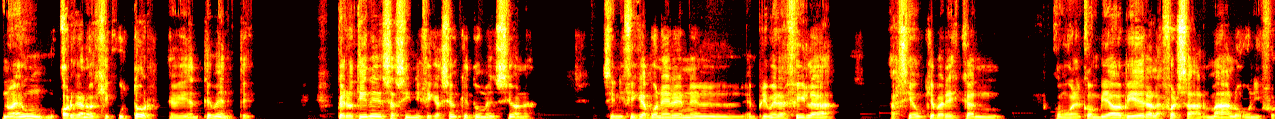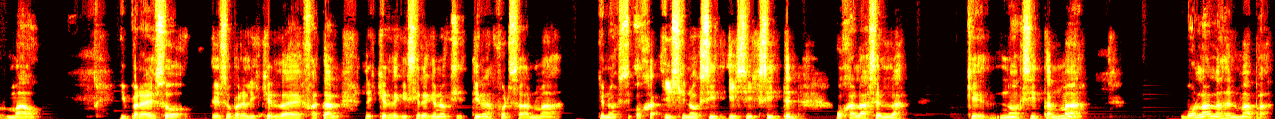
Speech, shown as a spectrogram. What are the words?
No es un órgano ejecutor, evidentemente, pero tiene esa significación que tú mencionas. Significa poner en, el, en primera fila, así aunque parezcan como el conviado de piedra, las Fuerzas Armadas, los uniformados. Y para eso, eso para la izquierda es fatal. La izquierda quisiera que no existieran Fuerzas Armadas. Que no, y, si no y si existen, ojalá hacerlas que no existan más. Volarlas del mapa.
